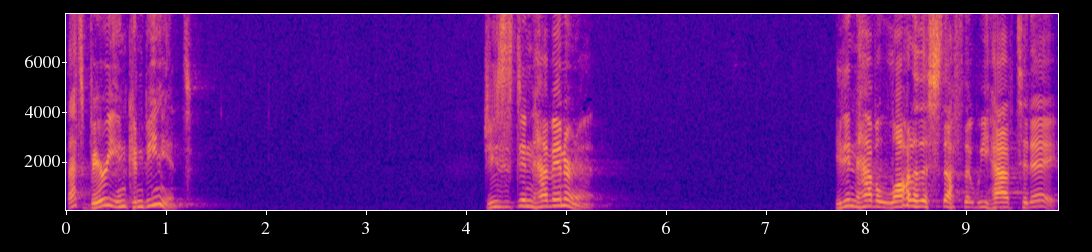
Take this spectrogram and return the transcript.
That's very inconvenient. Jesus didn't have internet. He didn't have a lot of the stuff that we have today.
